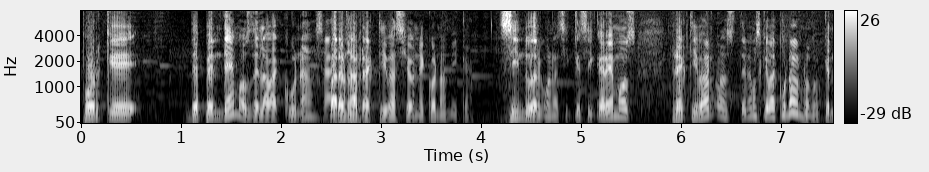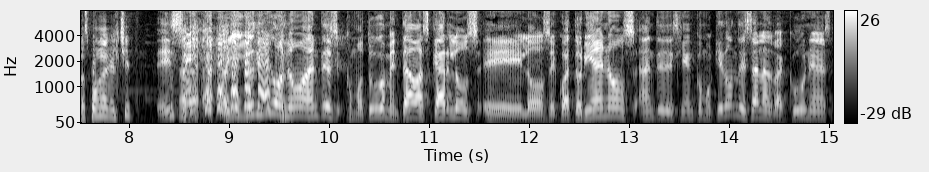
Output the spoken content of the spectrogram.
porque dependemos de la vacuna Exacto. para una reactivación económica. Sin duda alguna. Así que si queremos reactivarnos, tenemos que vacunarnos, ¿no? Que nos pongan el chip. Eso. Oye, yo digo, no, antes, como tú comentabas, Carlos, eh, los ecuatorianos antes decían como que ¿dónde están las vacunas?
